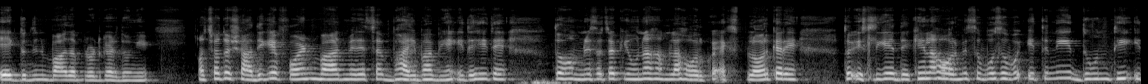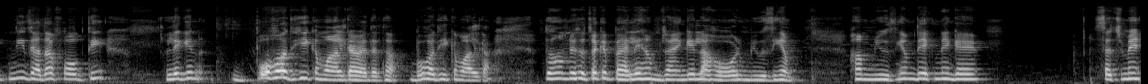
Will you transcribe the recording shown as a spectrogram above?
एक दो दिन बाद अपलोड कर दूँगी। अच्छा तो शादी के फ़ौरन बाद मेरे सब भाई भाभियाँ इधर ही थे तो हमने सोचा क्यों ना हम लाहौर को एक्सप्लोर करें। तो इसलिए देखें, लाहौर में सुबह सुबह इतनी धुंध थी, इतनी ज़्यादा फॉग थी, लेकिन बहुत ही कमाल का वेदर था, बहुत ही कमाल का। तो हमने सोचा कि पहले हम जाएँगे लाहौर म्यूज़ियम। हम म्यूज़ियम देखने गए। सच में,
